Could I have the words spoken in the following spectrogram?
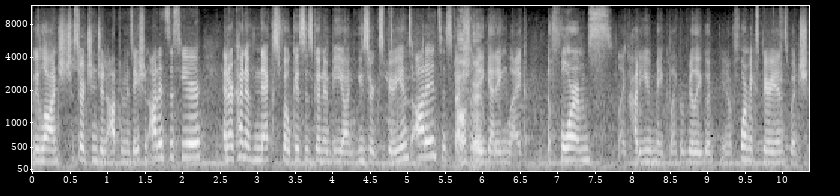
we launched search engine optimization audits this year. And our kind of next focus is going to be on user experience audits, especially Okay. getting like the forms, like how do you make like a really good you know form experience, which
